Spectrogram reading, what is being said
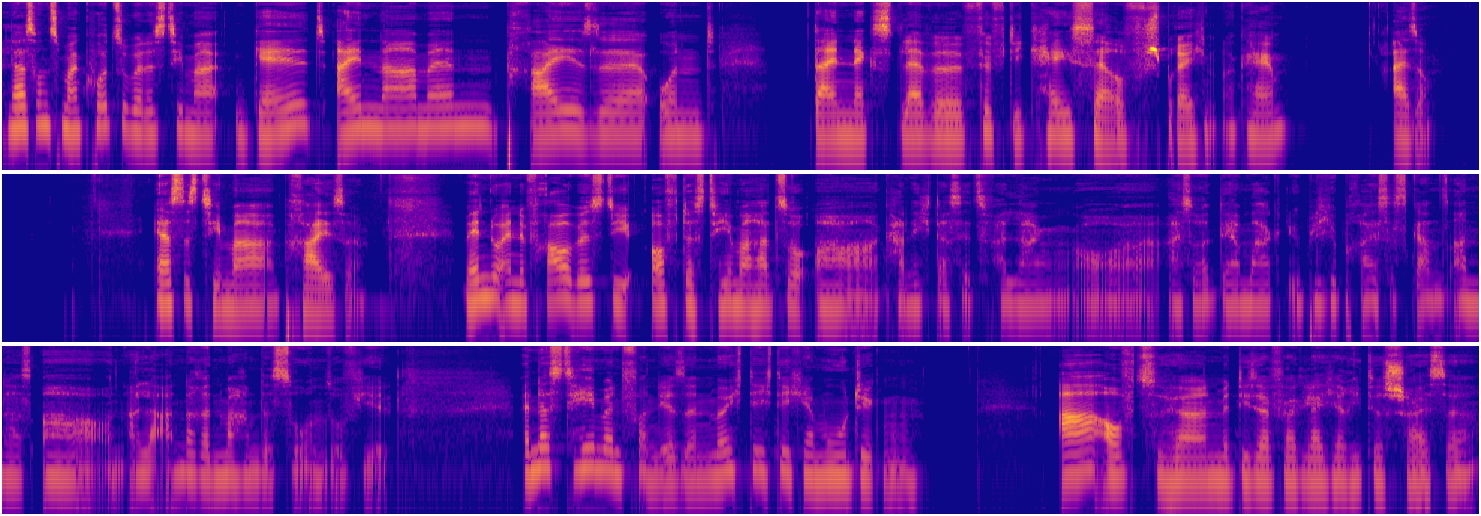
lass uns mal kurz über das Thema Geld, Einnahmen, Preise und dein Next Level 50k Self sprechen. Okay? Also, Erstes Thema Preise. Wenn du eine Frau bist, die oft das Thema hat, so, oh, kann ich das jetzt verlangen? Oh, also der marktübliche Preis ist ganz anders. Oh, und alle anderen machen das so und so viel. Wenn das Themen von dir sind, möchte ich dich ermutigen, A, aufzuhören mit dieser Vergleicheritis-Scheiße.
